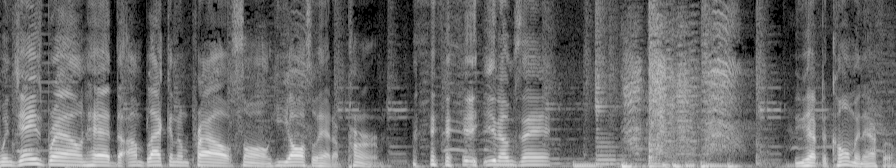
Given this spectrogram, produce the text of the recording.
When James Brown had the I'm Black and I'm Proud song, he also had a perm. you know what I'm saying? You have to comb an afro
